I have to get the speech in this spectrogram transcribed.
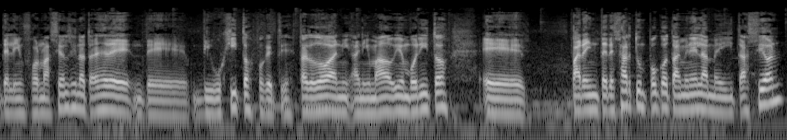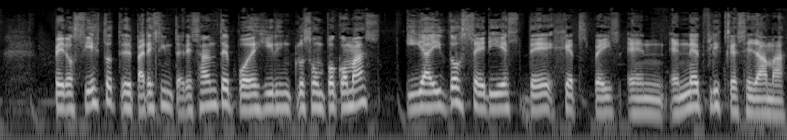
la, información, sino a través de, dibujitos, porque está todo animado bien bonito, eh, para interesarte un poco también en la meditación. Pero si esto te parece interesante, puedes ir incluso un poco más. Y hay dos series de Headspace en, Netflix que se llama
